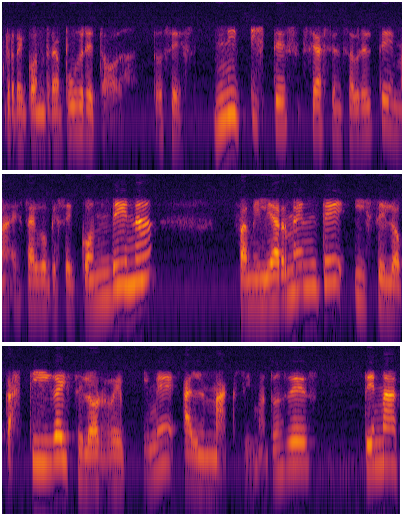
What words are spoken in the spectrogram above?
recontrapudre todo. Entonces, ni tistes se hacen sobre el tema, es algo que se condena familiarmente y se lo castiga y se lo reprime al máximo. Entonces, tema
